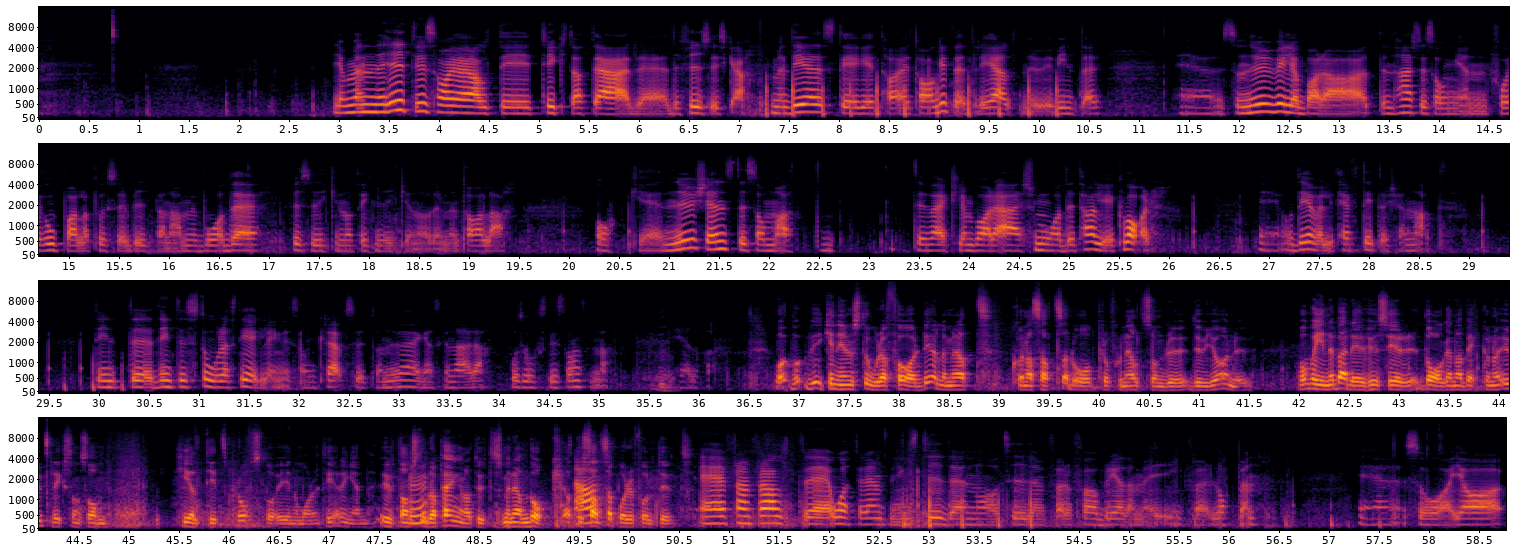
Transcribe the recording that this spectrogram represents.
Ja, men hittills har jag alltid tyckt att det är eh, det fysiska. Men det steget har jag tagit ett rejält nu i vinter. Eh, så nu vill jag bara den här säsongen få ihop alla pusselbitarna med både fysiken och tekniken och det mentala. Och eh, nu känns det som att det verkligen bara är små detaljer kvar. Och det är väldigt häftigt att känna att det är, inte, det är inte stora steg längre som krävs utan nu är jag ganska nära på skogsdistanserna mm. i alla fall. Vilken är den stora fördelen med att kunna satsa då professionellt som du, du gör nu? Vad, vad innebär det? Hur ser dagarna, veckorna ut liksom som heltidsproffs då inom orienteringen? Utan mm. stora pengar naturligtvis, men ändå att ja. du satsar på det fullt ut? Eh, framförallt eh, återhämtningstiden och tiden för att förbereda mig inför loppen. Eh, så jag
